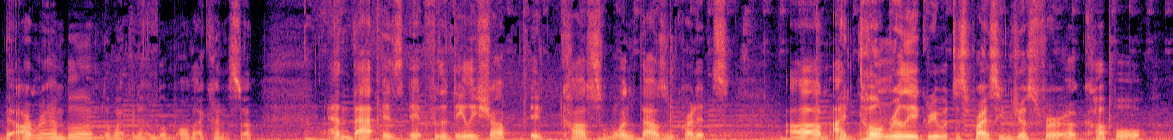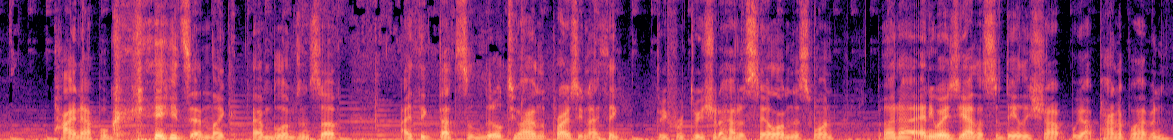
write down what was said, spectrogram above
the armor emblem, the weapon emblem, all that kind of stuff. And that is it for the daily shop. It costs 1,000 credits. Um, I don't really agree with this pricing just for a couple pineapple grenades and like emblems and stuff. I think that's a little too high on the pricing. I think 343 should have had a sale on this one. But uh, anyways, yeah, that's the daily shop. We got Pineapple Heaven.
